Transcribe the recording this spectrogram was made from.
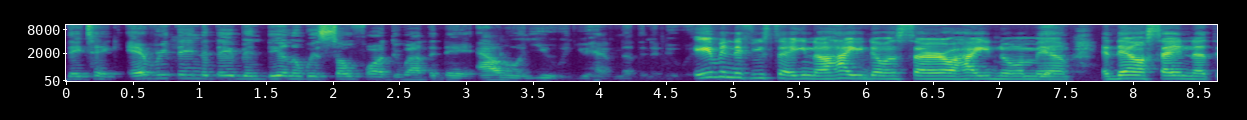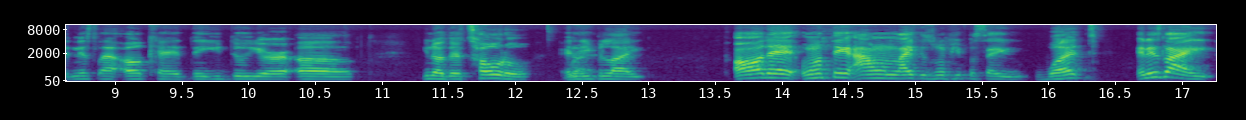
they take everything that they've been dealing with so far throughout the day out on you, and you have nothing to do with it. even if you say, you know, how you doing, sir, or how you doing, Yeah. ma'am, and they don't say nothing, it's like, okay, then you do your uh, you know, their total, and Right. you be like, all that. One thing I don't like is when people say what, and it's like,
